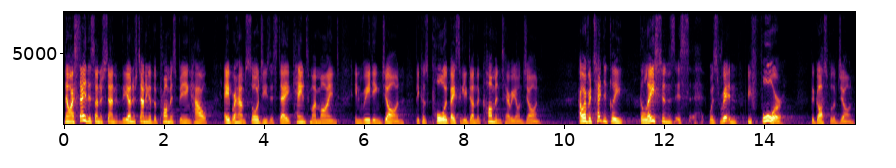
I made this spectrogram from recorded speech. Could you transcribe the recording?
Now, I say this understanding, the understanding of the promise being how Abraham saw Jesus' day came to my mind in reading John because Paul had basically done the commentary on John. However, technically, Galatians is, was written before the Gospel of John.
